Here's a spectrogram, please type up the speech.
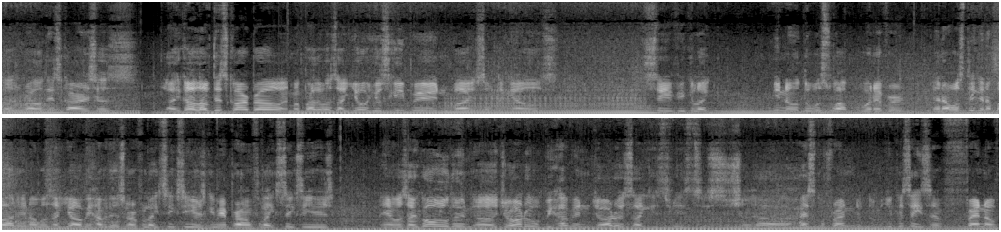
Cause bro, this car is just like I love this car, bro. And my brother was like, "Yo, just keep it and buy something else. See if you could like, you know, do a swap or whatever." And I was thinking about it, and I was like, "Yo, I've been having this car for like six years. Give me a problem for like six years." And I was like, "Oh, then uh, Gerardo will be having Gerardo like his, his uh, high school friend. I mean, you could say he's a friend of."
